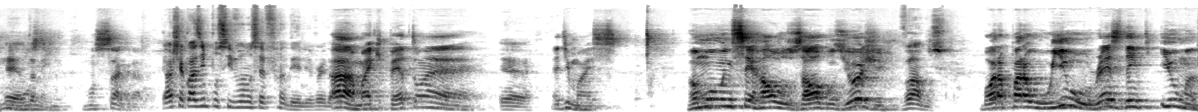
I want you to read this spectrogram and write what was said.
um É, eu monstro, também. né? monstro sagrado. Eu acho que é quase impossível não ser fã dele, é verdade. Ah, Mike Patton é, É, é demais. Vamos encerrar os álbuns de hoje? vamos. Bora para o Will Resident Human.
